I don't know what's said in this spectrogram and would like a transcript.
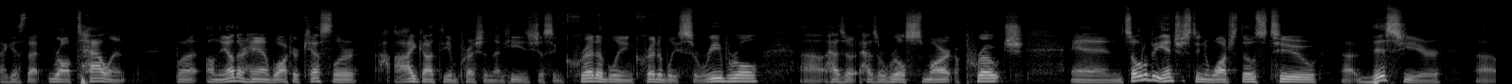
I guess that raw talent. But on the other hand, Walker Kessler, I got the impression that he's just incredibly, incredibly cerebral, uh, has a has a real smart approach, and so it'll be interesting to watch those two uh, this year. Uh,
